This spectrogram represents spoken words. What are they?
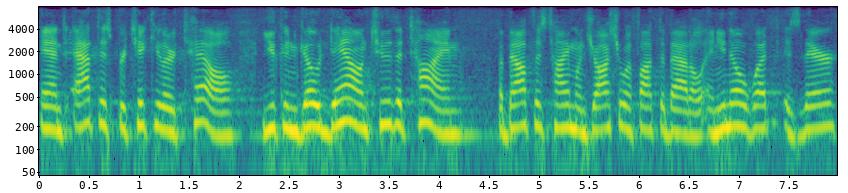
And at this particular tell, you can go down to the time, about this time when Joshua fought the battle, and you know what is there?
